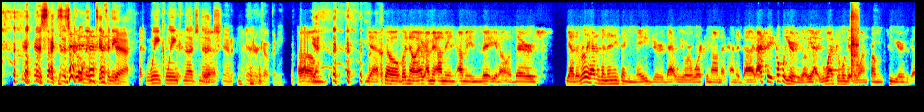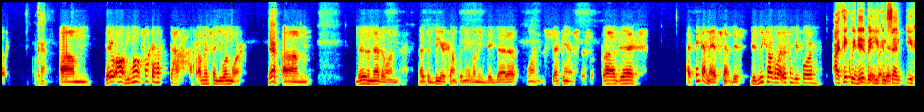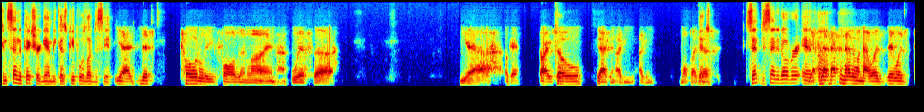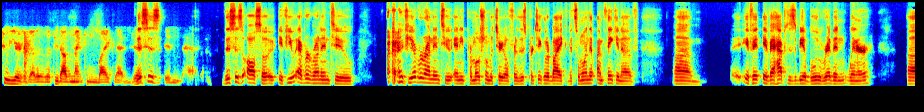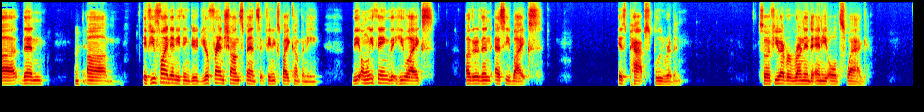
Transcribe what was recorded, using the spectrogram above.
besides this girl named tiffany Yeah, wink wink nudge Yeah. nudge and, and her company. um, yeah yeah so but no I I mean I mean I mean they, you know there's yeah there really hasn't been anything major that we were working on that kind of died actually a couple years ago yeah well, actually we'll get to one from two years ago okay um there oh you know what fuck I have, ah, I'm gonna send you one more yeah um there's another one that's a beer company let me dig that up one second special projects I think I may have sent this did we talk about this one before i think we I did but you can this- send you can send the picture again because people would love to see it yeah, this totally falls in line with uh yeah. Okay. All right. So yeah, I can I can I can multitask. Send just send it over and yeah, that, um, that's another one that was it was two years ago. This is a 2019 bike that just this is didn't happen. this is also if you ever run into if you ever run into any promotional material for this particular bike if it's the one that i'm thinking of um if it if it happens to be a blue ribbon winner uh then um if you find anything dude your friend sean spence at phoenix bike company the only thing that he likes other than se bikes is Pabst Blue Ribbon so if you ever run into any old swag,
